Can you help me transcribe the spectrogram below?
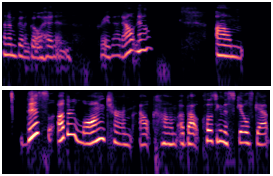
And I'm gonna go ahead and gray that out now. Um, this other long-term outcome about closing the skills gap,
